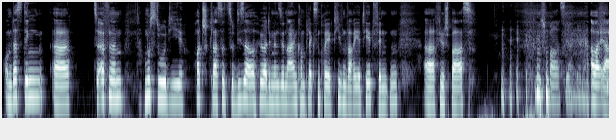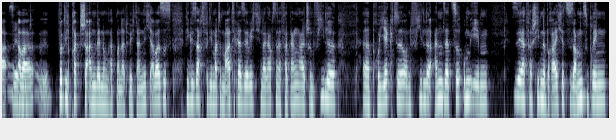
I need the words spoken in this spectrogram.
um das Ding äh, zu öffnen, musst du die Hodge-Klasse zu dieser höherdimensionalen, komplexen projektiven Varietät finden. Äh, viel Spaß. viel Spaß, ja, genau. Aber ja, sehr aber gut. wirklich praktische Anwendungen hat man natürlich dann nicht. Aber es ist, wie gesagt, für die Mathematiker sehr wichtig. Und da gab es in der Vergangenheit schon viele äh, Projekte und viele Ansätze, um eben sehr verschiedene Bereiche zusammenzubringen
